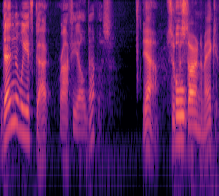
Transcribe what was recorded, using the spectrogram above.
then we've got Rafael Devers. Yeah, superstar in the making.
